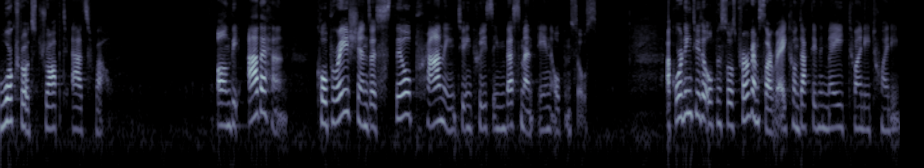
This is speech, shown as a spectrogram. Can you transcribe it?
workloads dropped as well. On the other hand, corporations are still planning to increase investment in open source. According to the Open Source Program Survey conducted in May 2020,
